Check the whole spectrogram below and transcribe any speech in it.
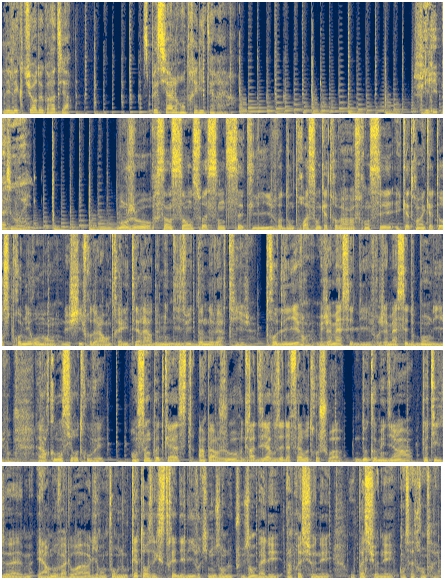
Les lectures de Gradia. Spéciale rentrée littéraire. Philippe Azouri. Bonjour, 567 livres, dont 381 français et 94 premiers romans. Les chiffres de la rentrée littéraire 2018 donnent le vertige. Trop de livres, mais jamais assez de livres, jamais assez de bons livres. Alors comment s'y retrouver? En 5 podcasts, un par jour, Grazia vous aide à faire votre choix. Deux comédiens, Clotilde M et Arnaud Valois, liront pour nous 14 extraits des livres qui nous ont le plus emballés, impressionnés ou passionnés en cette rentrée.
